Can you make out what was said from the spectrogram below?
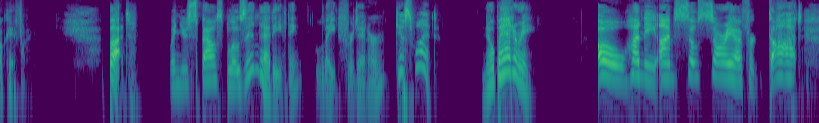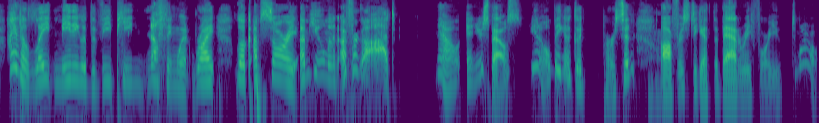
Okay, fine. But when your spouse blows in that evening, late for dinner, guess what? No battery. Oh, honey, I'm so sorry. I forgot. I had a late meeting with the VP. Nothing went right. Look, I'm sorry. I'm human. I forgot. Now, and your spouse, you know, being a good person, Mhm. offers to get the battery for you tomorrow.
